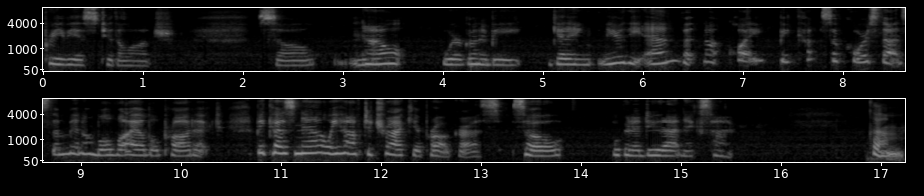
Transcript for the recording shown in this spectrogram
previous to the launch. So now we're going to be getting near the end, but not quite, because of course that's the minimal viable product. Because now we have to track your progress. So we're going to do that next time. Welcome.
